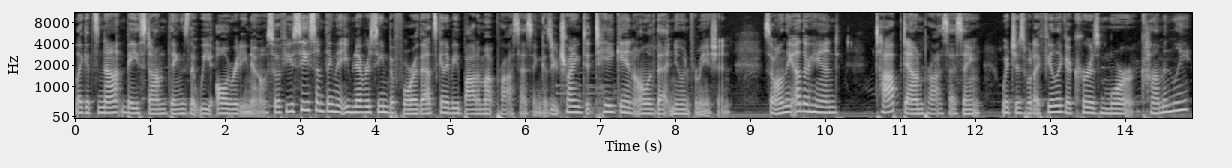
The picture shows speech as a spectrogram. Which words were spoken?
Like it's not based on things that we already know. So if you see something that you've never seen before, that's going to be bottom up processing because you're trying to take in all of that new information. So on the other hand, top down processing, which is what I feel like occurs more commonly,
